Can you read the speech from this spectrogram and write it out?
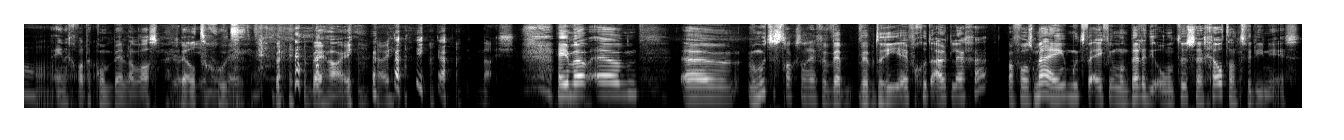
Het enige wat ik kon bellen was mijn bel te goed bij, bij Hai. Oh, ja. Nice. hey, maar ehm, ehm, we moeten straks nog even Web, Web 3 even goed uitleggen. Maar volgens mij moeten we even iemand bellen die ondertussen geld aan het verdienen is.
